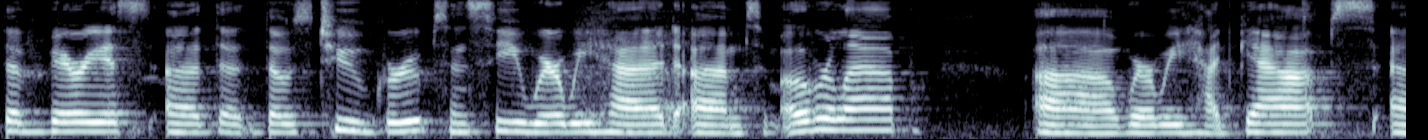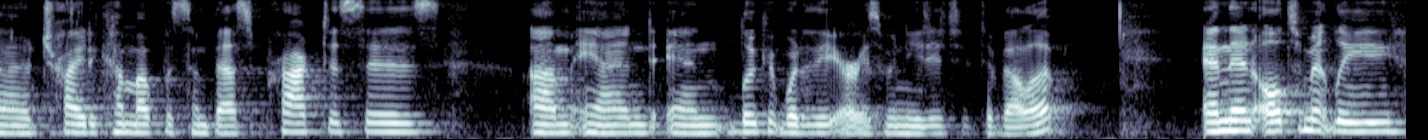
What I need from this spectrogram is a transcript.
the various, uh, the- those two groups and see where we had um, some overlap, uh, where we had gaps, uh, try to come up with some best practices, um, and, and look at what are the areas we needed to develop. And then ultimately,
